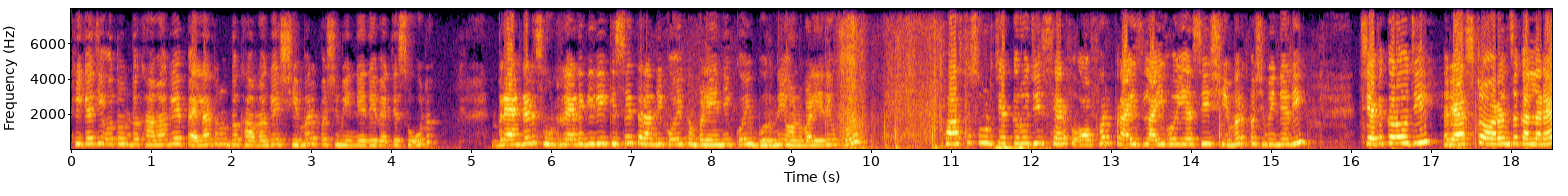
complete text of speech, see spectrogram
ਠੀਕ ਹੈ ਜੀ, ਉਹ ਤੁਹਾਨੂੰ ਦਿਖਾਵਾਂਗੇ। ਪਹਿਲਾਂ ਤੁਹਾਨੂੰ ਦਿਖਾਵਾਂਗੇ ਸ਼ਿਮਰ ਪਸ਼ਮੀਨੇ ਦੇ ਵਿੱਚ ਸੂਟ। ਬ੍ਰਾਂਡਡ ਸੂਟ ਰਹਿਣਗੇ ਜੀ, ਕਿਸੇ ਤਰ੍ਹਾਂ ਦੀ ਕੋਈ ਕੰਪਲੇਨ ਨਹੀਂ, ਕੋਈ ਬੁਰ ਨਹੀਂ ਆਉਣ ਵਾਲੀ ਇਹਦੇ ਉੱਪਰ। ਫਸਟ ਸੂਟ ਚੈੱਕ ਕਰੋ ਜੀ, ਸਿਰਫ ਆਫਰ ਪ੍ਰਾਈਸ ਲਾਈ ਹੋਈ ਹੈ ਅਸੀਂ, ਸ਼ਿਮਰ ਪਸ਼ਮੀਨੇ ਦੀ। ਚੈੱਕ ਕਰੋ ਜੀ ਰੈਸਟ ਔਰੰਜ ਕਲਰ ਹੈ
